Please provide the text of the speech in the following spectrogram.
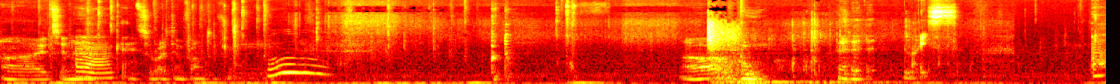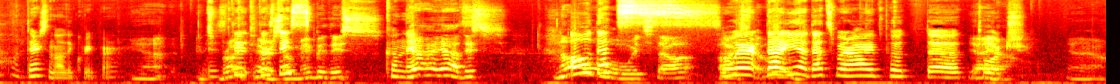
Uh, it's in here. Oh, okay. It's right in front of me. Ooh. Oh, boom. Nice. Oh, there's another creeper. yeah, it's Is bright here, so maybe this. Connect. Yeah, yeah, this. No, oh, that's it's the. oh, it's where the that. old- Yeah, that's where I put the Yeah, torch. Yeah, yeah.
